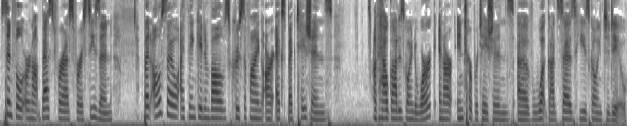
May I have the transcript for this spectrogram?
sinful or not best for us for a season, but also I think it involves crucifying our expectations of how God is going to work and our interpretations of what God says He's going to do.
